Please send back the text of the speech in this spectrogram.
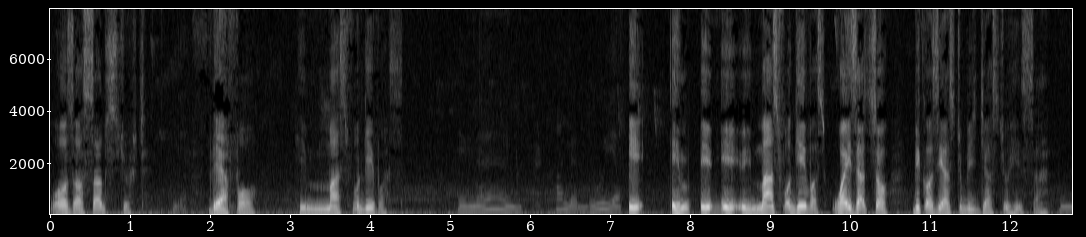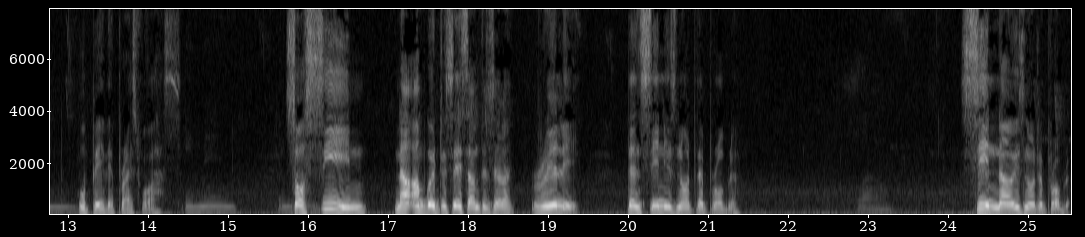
was our substitute. Yes. Therefore, he must forgive us. Amen. Hallelujah. He, he, he, he- he must forgive us. Why is that so? Because he has to be just to his son, mm. who paid the price for us. Amen. So sin, now I'm going to say something really? Then sin is not the problem. Sin now is not a problem.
